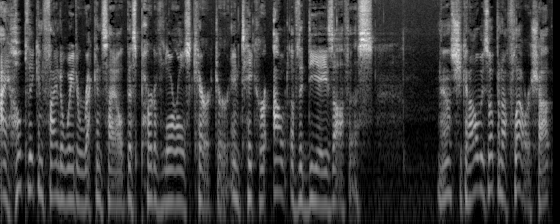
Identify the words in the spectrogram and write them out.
I hope they can find a way to reconcile this part of Laurel's character and take her out of the DA's office. Well, she can always open a flower shop.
